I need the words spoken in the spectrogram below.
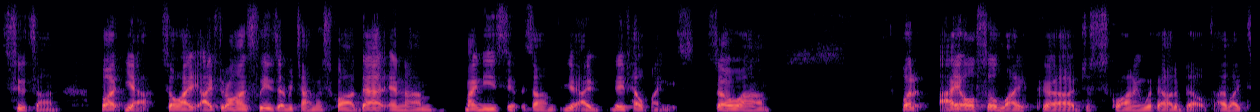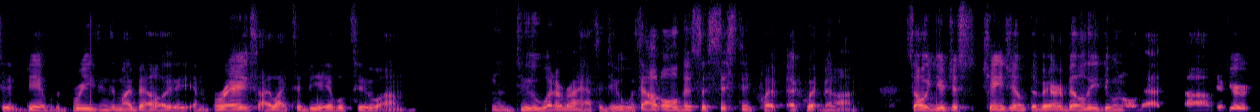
suits on. But yeah, so I, I throw on sleeves every time I squat that, and um, my knees um yeah I, they've helped my knees so um but i also like uh, just squatting without a belt. I like to be able to breathe into my belly embrace. I like to be able to um, you know, do whatever i have to do without all this assisted equip- equipment on. So you're just changing up the variability doing all that. Uh, if you're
